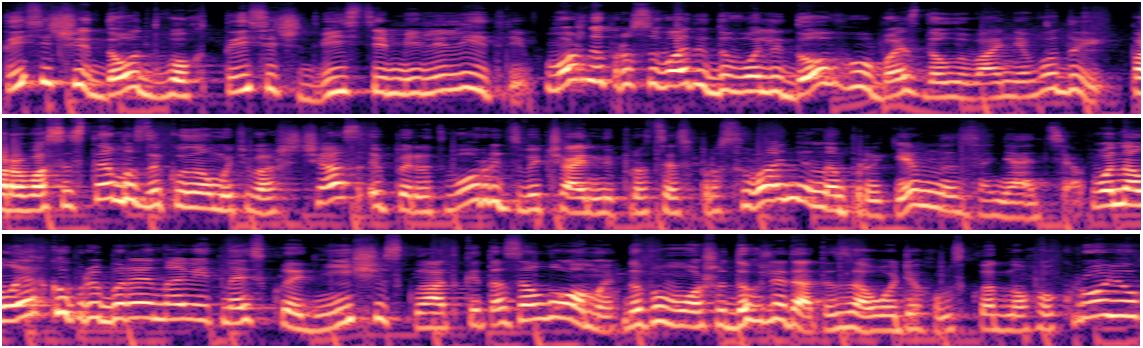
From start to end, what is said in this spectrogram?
1000 до 2200 мл. Можна просувати доволі довго без доливання води. Парова система зекономить ваш час і перетворить звичайний процес просування на приємне заняття. Вона легко прибере навіть найскладніші складки та заломи, допоможе доглядати за одягом складного крою,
